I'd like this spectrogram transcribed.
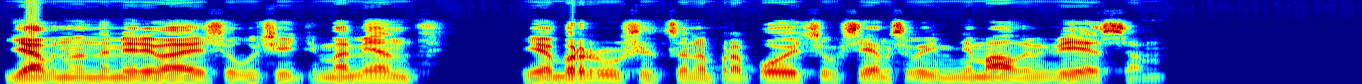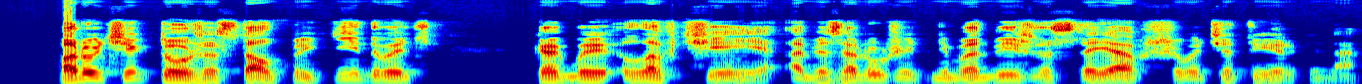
явно намереваясь улучшить момент и обрушиться на пропойцу всем своим немалым весом. Поручик тоже стал прикидывать, как бы ловчее обезоружить неподвижно стоявшего Четыркина.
